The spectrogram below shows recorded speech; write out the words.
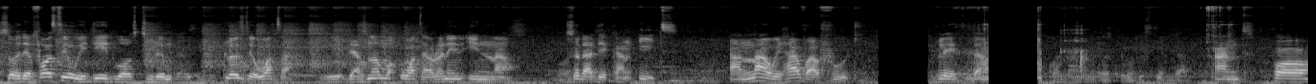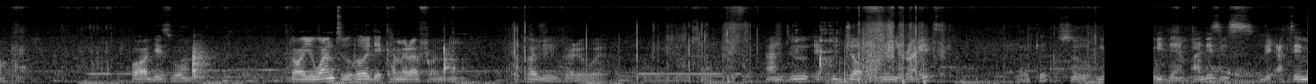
So the first thing we did was to close the water. We, there's no more water running in now so that they can eat. And now we have our food. Plate down and pour pour this one. Or you want to hold the camera for me. Hold it very well. And do a good job for me, right? Okay. So we them, and this is the Artemia.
